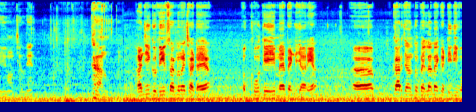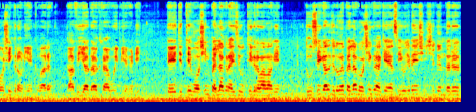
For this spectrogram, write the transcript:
ਤੇ ਹੁਣ ਚੱਲਦੇ ਆ ਘਰਾਂ ਨੂੰ। ਹਾਂਜੀ, ਗੁਰਦੀਪ ਸਰ ਨੂੰ ਮੈਂ ਛੱਡ ਆਇਆ। ਪੱਖੋ ਤੇ ਮੈਂ ਪਿੰਡ ਜਾ ਰਿਹਾ। ਘਰ ਜਾਣ ਤੋਂ ਪਹਿਲਾਂ ਮੈਂ ਗੱਡੀ ਦੀ ਵਾਸ਼ਿੰਗ ਕਰਾਉਣੀ ਹੈ ਇੱਕ ਵਾਰ। ਕਾਫੀ ਜ਼ਿਆਦਾ ਖਰਾਬ ਹੋਈ ਪਈ ਹੈ ਗੱਡੀ। ਤੇ ਜਿੱਥੇ ਵਾਸ਼ਿੰਗ ਪਹਿਲਾਂ ਕਰਾਈ ਸੀ, ਉੱਥੇ ਕਰਵਾਵਾਂਗੇ। ਦੂਸਰੀ ਗੱਲ, ਜਦੋਂ ਮੈਂ ਪਹਿਲਾਂ ਵਾਸ਼ਿੰਗ ਕਰਾ ਕੇ ਆਇਆ ਸੀ, ਉਹ ਜਿਹੜੇ ਸ਼ੀਸ਼ੇ ਦੇ ਅੰਦਰ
